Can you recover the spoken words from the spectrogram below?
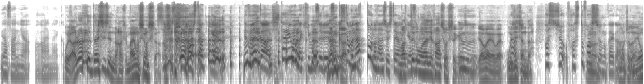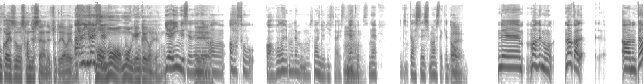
皆さんにはわからないかも。俺あるある大自然の話前もしました？ししましたっけ？でもなんかしたような気もする。しかも納豆の話をしたような気がする。全く同じ話をしたけど、うん。やばいやばい。おじいちゃんだ。ファッションファストファッションの会かな、もうちょっと4ヶ月後30歳なんでちょっとやばいあいやいもや。うもうもう限界かもしれない。いやいいんですよね、ええ。でもあのあそうか。私もでももう32歳ですね、うん。こっちね。脱線しましたけど、はい。でまあでもなんかあの男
